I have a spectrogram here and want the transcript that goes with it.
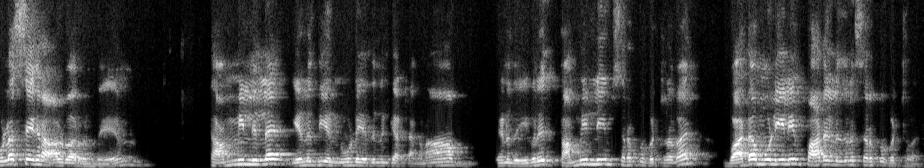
குலசேகர ஆழ்வார் வந்து தமிழில் எழுதிய நூல் எதுன்னு கேட்டாங்கன்னா எனது இவர் தமிழ்லையும் சிறப்பு பெற்றவர் வடமொழியிலையும் பாடல் எழுதுல சிறப்பு பெற்றவர்.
